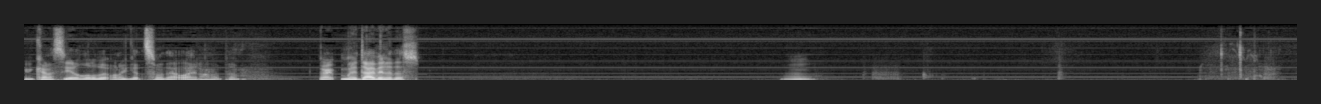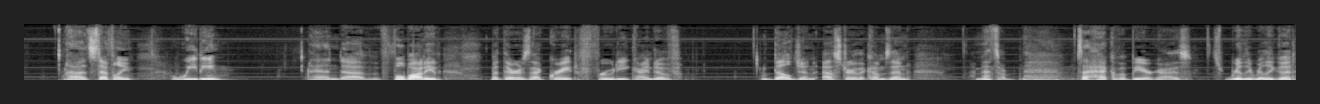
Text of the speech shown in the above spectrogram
you can kind of see it a little bit when I get some of that light on it. But all right, I'm going to dive into this. Mm. Uh, it's definitely weedy and uh, full bodied, but there is that great fruity kind of Belgian ester that comes in. I mean, that's a it's a heck of a beer, guys. It's really really good.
